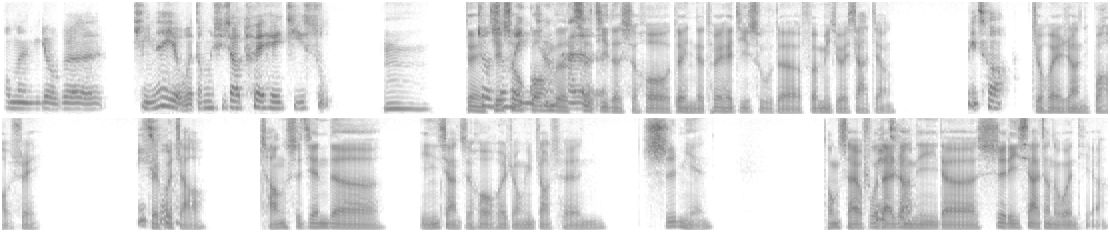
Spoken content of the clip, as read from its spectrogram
我们有个体内有个东西叫褪黑激素，嗯，对，接受光的刺激的时候，对你的褪黑激素的分泌就会下降，没错，就会让你不好睡，睡不着，长时间的。影响之后会容易造成失眠，同时还有附带让你的视力下降的问题啊。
